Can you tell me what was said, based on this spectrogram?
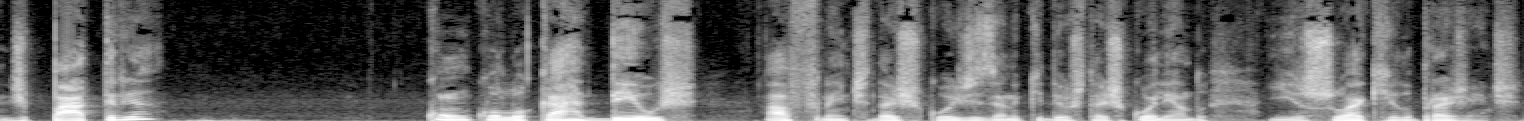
de pátria, com colocar Deus à frente das coisas, dizendo que Deus está escolhendo isso ou aquilo para a gente.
